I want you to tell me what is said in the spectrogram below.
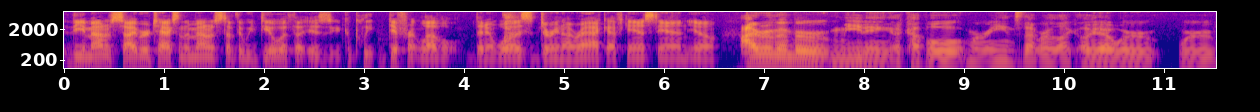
the amount of cyber attacks and the amount of stuff that we deal with uh, is a complete different level than it was during Iraq, Afghanistan. You know, I remember meeting a couple Marines that were like, "Oh yeah, we're we're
